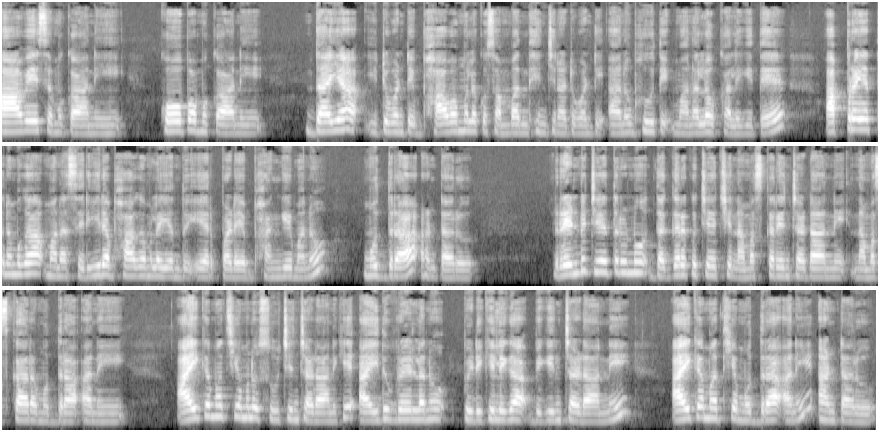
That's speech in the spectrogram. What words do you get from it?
ఆవేశము కానీ కోపము కానీ దయ ఇటువంటి భావములకు సంబంధించినటువంటి అనుభూతి మనలో కలిగితే అప్రయత్నముగా మన శరీర భాగముల యందు ఏర్పడే భంగిమను ముద్ర అంటారు. రెండు చేతులను దగ్గరకు చేర్చి నమస్కరించడాన్ని నమస్కార ముద్ర అని ఐకమత్యమును సూచించడానికి ఐదు వ్రేళ్ళను పిడికిలిగా బిగించడాన్ని ఐకమత్య ముద్ర అని అంటారు.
